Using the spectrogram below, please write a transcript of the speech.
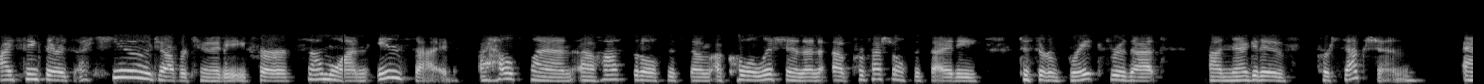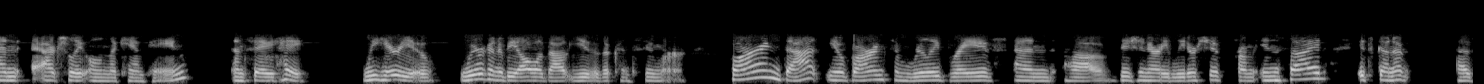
I think there's a huge opportunity for someone inside a health plan, a hospital system, a coalition, and a professional society to sort of break through that uh, negative perception and actually own the campaign and say, hey, we hear you. We're going to be all about you, the consumer. Barring that, you know, barring some really brave and uh, visionary leadership from inside, it's going to, as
